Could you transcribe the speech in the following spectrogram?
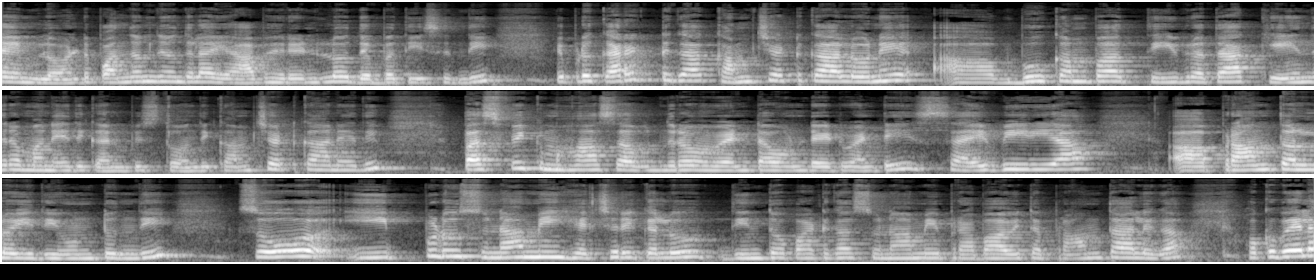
టైంలో అంటే పంతొమ్మిది వందల యాభై రెండులో దెబ్బతీసింది. ఇప్పుడు కరెక్ట్గా కంచట్కాలోనే భూకంప తీవ్రత కేంద్రం అనేది కనిపిస్తోంది. కంచట్కా అనేది పసిఫిక్ మహాసముద్రం వెంట ఉండేటువంటి సైబీరియా ప్రాంతంలో ఇది ఉంటుంది. సో ఇప్పుడు సునామీ హెచ్చరికలు దీంతో పాటుగా సునామీ ప్రభావిత ప్రాంతాలుగా ఒకవేళ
